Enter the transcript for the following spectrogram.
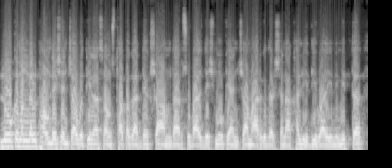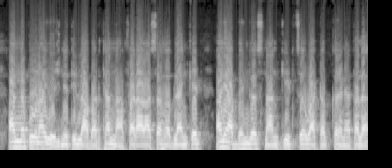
लोकमंगल फाउंडेशनच्या वतीनं संस्थापक अध्यक्ष आमदार सुभाष देशमुख यांच्या मार्गदर्शनाखाली दिवाळीनिमित्त अन्नपूर्णा योजनेतील लाभार्थ्यांना फराळासह ब्लँकेट आणि अभ्यंग स्नान किटचं वाटप करण्यात आलं.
